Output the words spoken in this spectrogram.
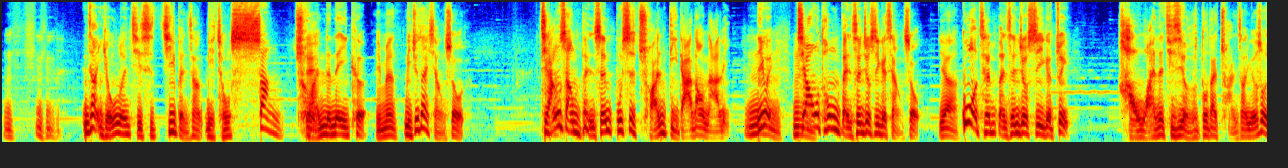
嗯，你知道游轮其实基本上你从上船的那一刻，你们你就在享受了。奖赏本身不是船抵达到哪里，嗯因为交通本身就是一个享受，呀，过程本身就是一个最好玩的。其实有时候都在船上，有时候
